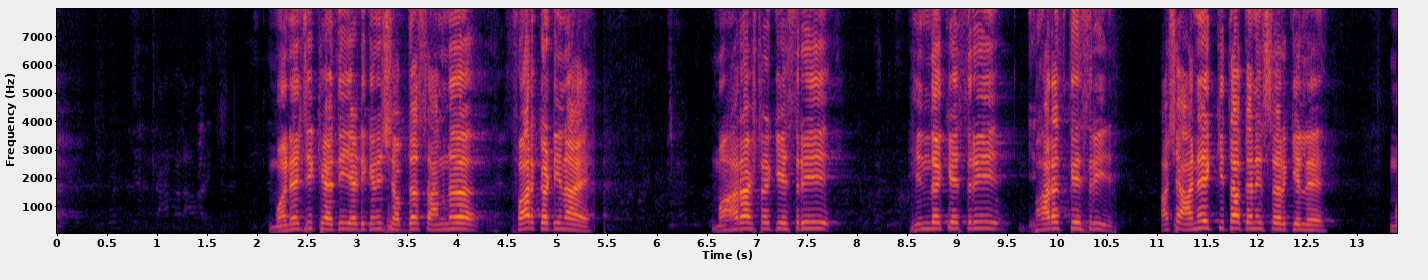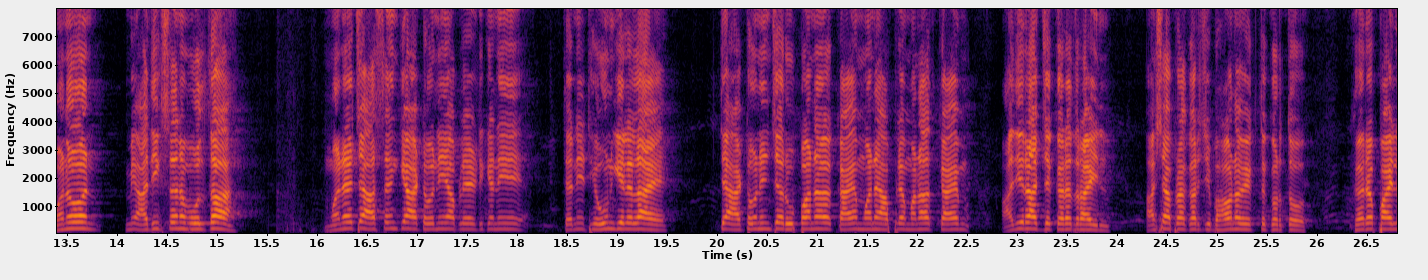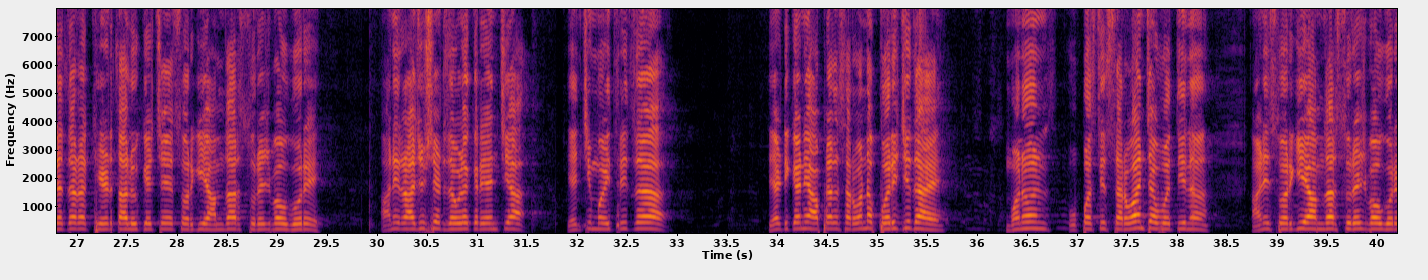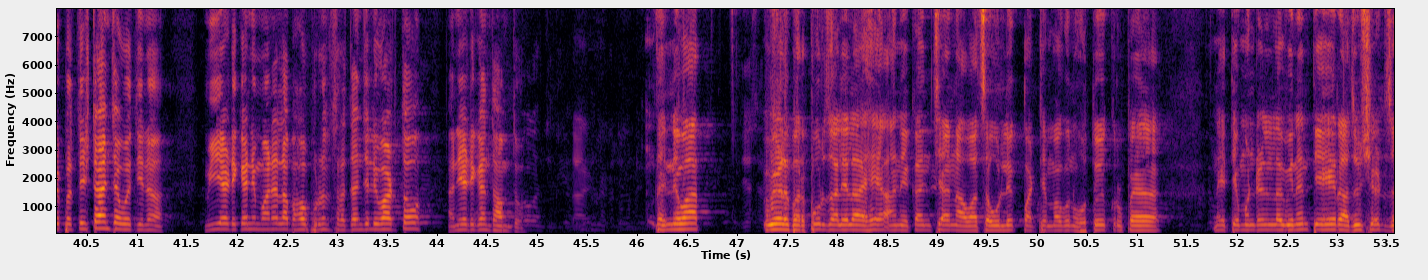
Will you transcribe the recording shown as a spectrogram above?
मण्याची ख्याती या ठिकाणी शब्दात सांगणं फार कठीण आहे. महाराष्ट्र केसरी हिंद केसरी भारत केसरी अशा अनेक किताब त्यांनी सर केले. म्हणून मी अधिक न बोलता मनाच्या असंख्य आठवणी आपल्या या ठिकाणी त्यांनी ठेवून गेलेला आहे. त्या आठवणींच्या रूपानं कायम मना आपल्या मनात कायम अधिराज्य करत राहील अशा प्रकारची भावना व्यक्त करतो. खरं पाहिलं तर खेड तालुक्याचे स्वर्गीय आमदार सुरेशभाऊ गोरे आणि राजू शेठ जवळेकर यांच्या यांची मैत्रीचं या ठिकाणी आपल्याला सर्वांना परिचित आहे. म्हणून उपस्थित सर्वांच्या वतीनं आणि स्वर्गीय आमदार सुरेश भाऊ गोरे प्रतिष्ठानच्या वतीनं मी या ठिकाणी मनाला भावपूर्ण श्रद्धांजली वाटतो. आणि या ठिकाणी थांबतो. धन्यवाद. वेळ भरपूर झालेला आहे. अनेकांच्या नावाचा उल्लेख पाठ्यमागून होतोय. कृपया नेते मंडळींना विनंती आहे. राजू शेठ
